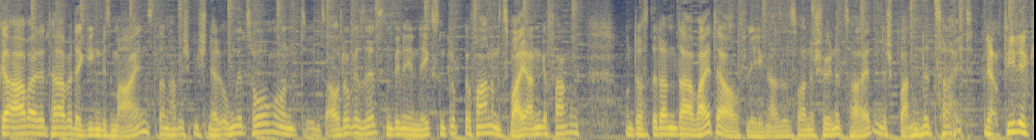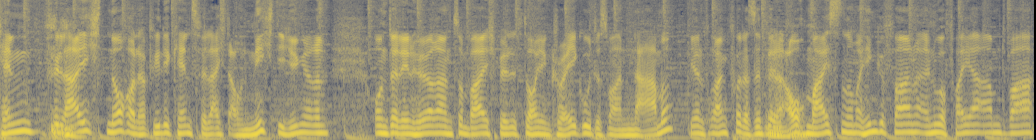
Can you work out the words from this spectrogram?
gearbeitet habe, der ging bis um eins. Dann habe ich mich schnell umgezogen und ins Auto gesetzt und bin in den nächsten Club gefahren, um zwei angefangen und durfte dann da weiter auflegen. Also es war eine schöne Zeit, eine spannende Zeit. Ja, viele kennen vielleicht noch oder viele kennen es vielleicht auch nicht, die Jüngeren unter den Hörern zum Beispiel ist Dorian Gray. Gut, das war ein Name hier in Frankfurt. Da sind wir ja. dann auch meistens nochmal hingefahren, weil nur Feierabend war.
